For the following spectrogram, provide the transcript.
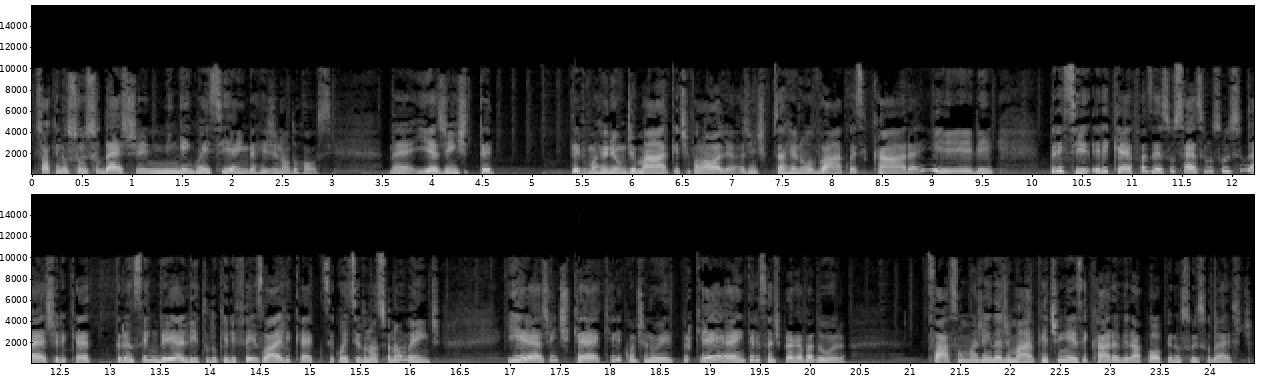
Só que no Sul e Sudeste ninguém conhecia ainda Reginaldo Rossi. Né? E a gente te, teve uma reunião de marketing e falou: olha, a gente precisa renovar com esse cara e ele precisa, ele quer fazer sucesso no Sul e Sudeste, ele quer transcender ali tudo que ele fez lá, ele quer ser conhecido nacionalmente. E é, a gente quer que ele continue porque é interessante para a gravadora. Façam uma agenda de marketing e esse cara virar pop no Sul e Sudeste.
